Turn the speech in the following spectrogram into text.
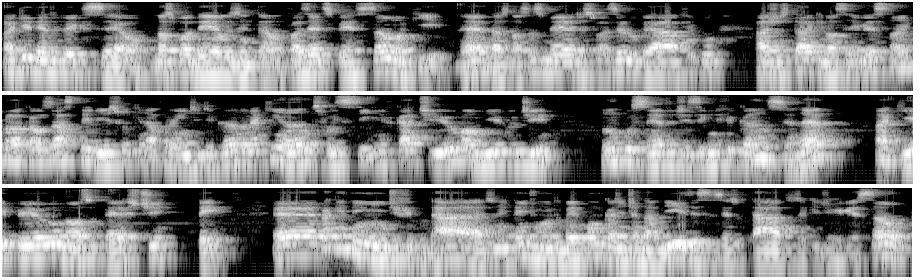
Aqui dentro do Excel, nós podemos, então, fazer a dispersão aqui né, das nossas médias, fazer o gráfico, ajustar aqui nossa regressão e colocar os asteriscos aqui na frente, indicando né, que ambos foi significativo ao nível de 1% de significância, né? aqui pelo nosso teste T. É, Para quem tem dificuldades, não entende muito bem como que a gente analisa esses resultados aqui de regressão,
